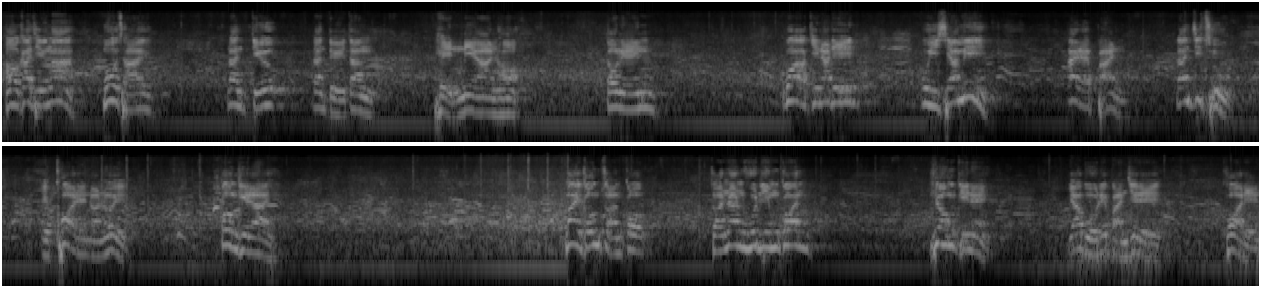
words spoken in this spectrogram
吼，较前啊，木材，咱丢，咱就会当现领吼。当然，我今仔日为什么爱来办咱即厝的跨年晚会？讲起来，卖讲全国，全咱婚姻关乡镇的，也无咧办即个跨年。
